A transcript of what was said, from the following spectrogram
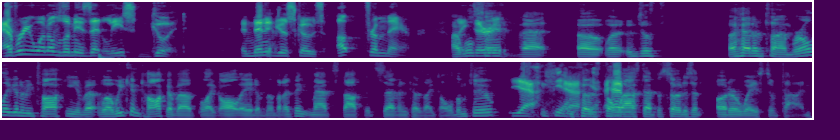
Every one of them is at least good, and then it just goes up from there. I Like, will there- say that oh just ahead of time. We're only going to be talking about. Well, we can talk about like all eight of them, but I think Matt stopped at seven because I told him to. Yeah, Yeah, Because the last episode is an utter waste of time,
